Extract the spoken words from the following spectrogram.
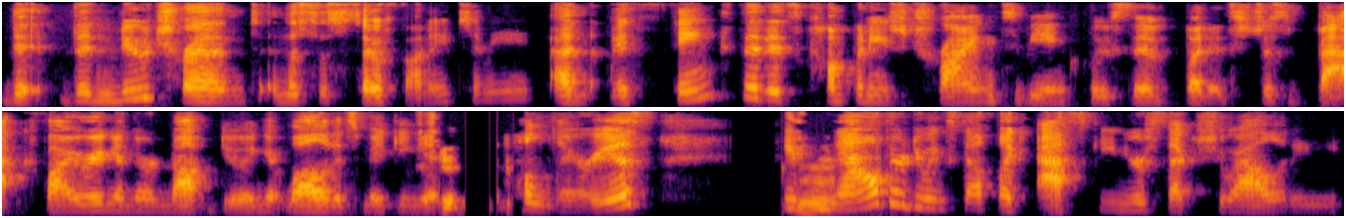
the the new trend, and this is so funny to me. And I think that it's companies trying to be inclusive, but it's just backfiring and they're not doing it well, and it's making it hilarious. Is mm-hmm. now they're doing stuff like asking your sexuality,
